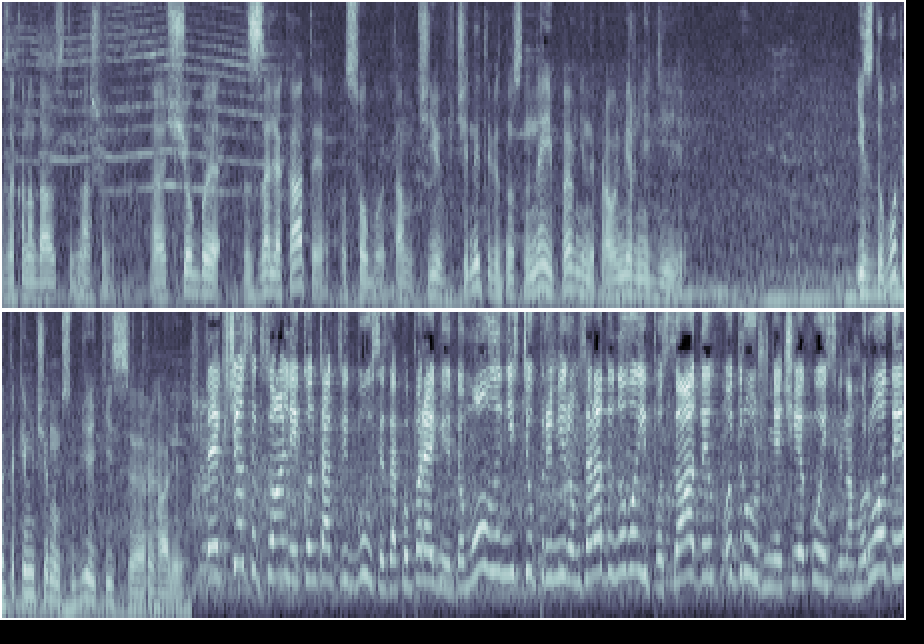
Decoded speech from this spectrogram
в законодавстві нашому, е, щоб залякати особу там чи вчинити відносно неї певні неправомірні дії. І здобути таким чином собі якісь е, регалії. Та якщо сексуальний контакт відбувся за попередньою домовленістю, приміром заради нової посади, одруження чи якоїсь винагороди,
